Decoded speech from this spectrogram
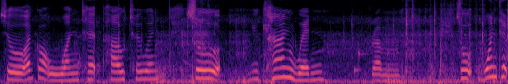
So I've got one tip how to win. So you can win from. So one tip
